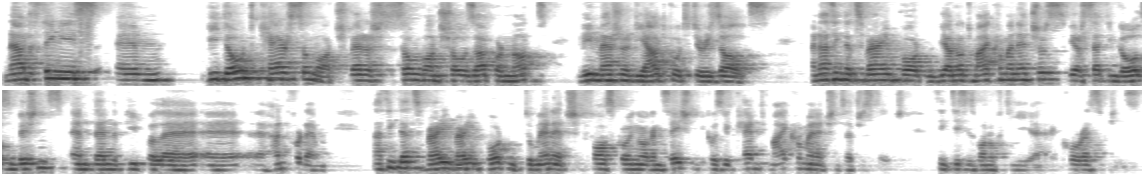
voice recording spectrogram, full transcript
now, the thing is, um, we don't care so much whether someone shows up or not. We measure the output, the results. And I think that's very important. We are not micromanagers. We are setting goals and visions, and then the people uh, uh, hunt for them. I think that's very, very important to manage a fast growing organization because you can't micromanage in such a stage. I think this is one of the uh, core recipes.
